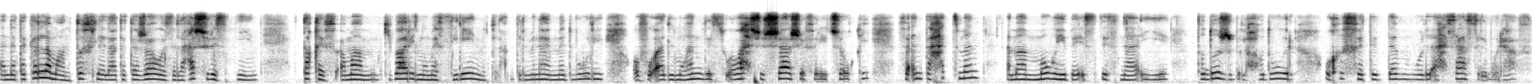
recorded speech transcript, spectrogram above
أن نتكلم عن طفلة لا تتجاوز العشر سنين تقف أمام كبار الممثلين مثل عبد المنعم مدبولي وفؤاد المهندس ووحش الشاشة فريد شوقي فأنت حتما أمام موهبة استثنائية تضج بالحضور وخفة الدم والإحساس المرهف.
